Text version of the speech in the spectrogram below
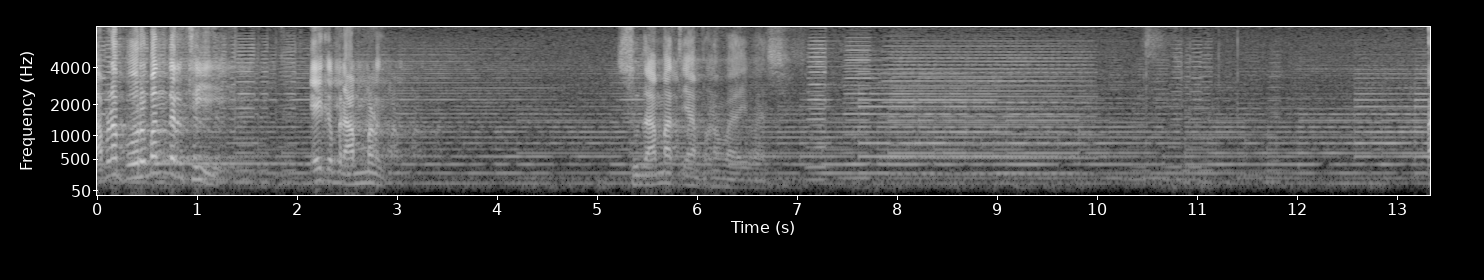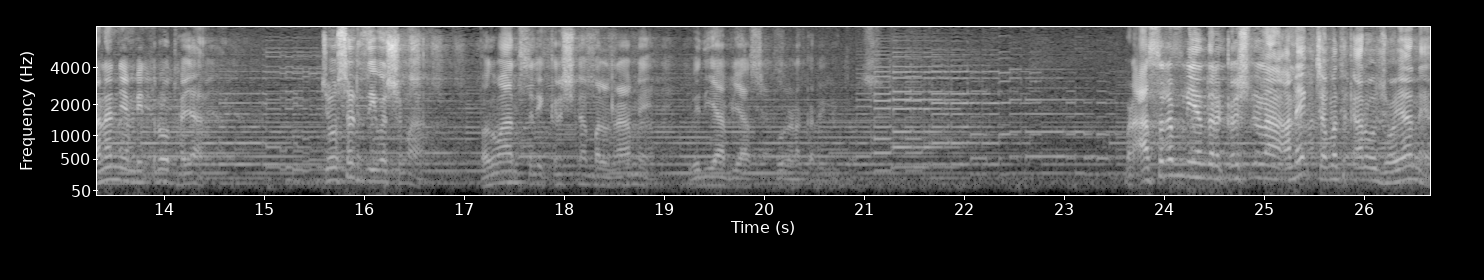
આપણા પોરબંદરથી એક બ્રાહ્મણ સુદામા ત્યાં ભણવા આવ્યા છે. અનન્ય મિત્રો થયા. ચોસઠ દિવસમાં ભગવાન શ્રી કૃષ્ણ બલરામે વિદ્યાભ્યાસ પૂર્ણ કરી લીધો છે. પણ આશ્રમની અંદર કૃષ્ણના અનેક ચમત્કારો જોયા ને,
